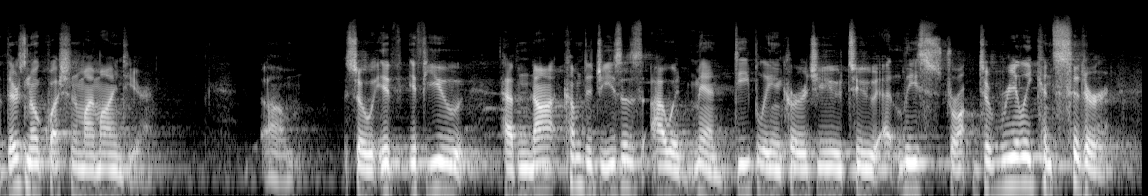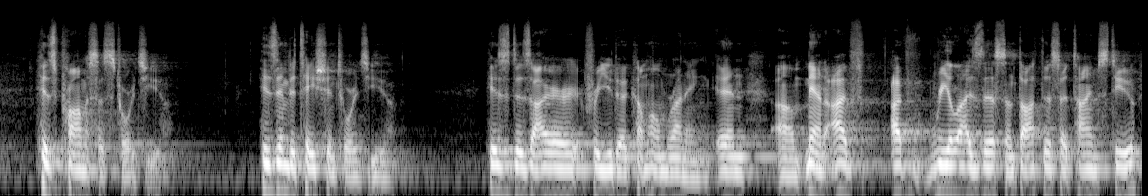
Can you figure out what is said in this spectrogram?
there's no question in my mind here. Um, so if, if you have not come to Jesus, I would, man, deeply encourage you to at least strong, to really consider his promises towards you, his invitation towards you, his desire for you to come home running. And um, man, I've I've realized this and thought this at times too,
